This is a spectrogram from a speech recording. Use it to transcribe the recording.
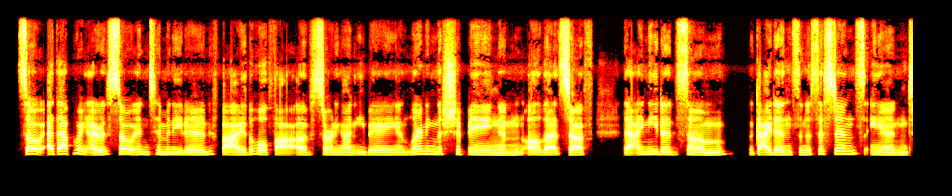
So at that point, I was so intimidated by the whole thought of starting on eBay and learning the shipping and all that stuff that I needed some guidance and assistance and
